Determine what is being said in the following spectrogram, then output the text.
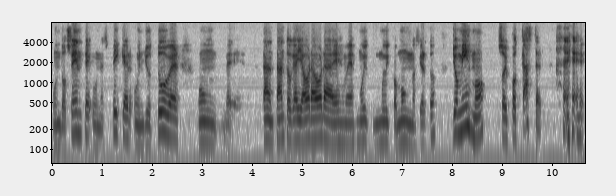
un docente, un speaker, un youtuber, un eh, tan, tanto que hay ahora ahora es, es muy muy común, ¿no es cierto? Yo mismo soy podcaster.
